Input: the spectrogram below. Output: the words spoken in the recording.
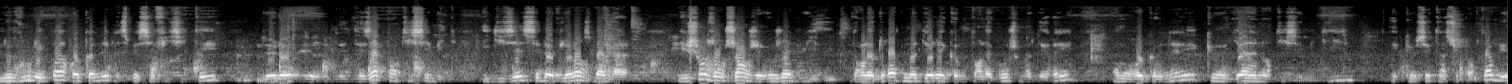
ne voulaient pas reconnaître la spécificité des actes antisémites. Il disait c'est la violence banale. Les choses ont changé aujourd'hui. Dans la droite modérée comme dans la gauche modérée, on reconnaît qu'il y a un antisémitisme et que c'est insupportable. Et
